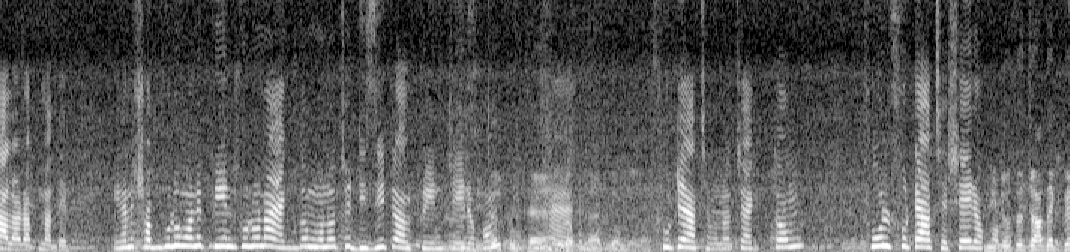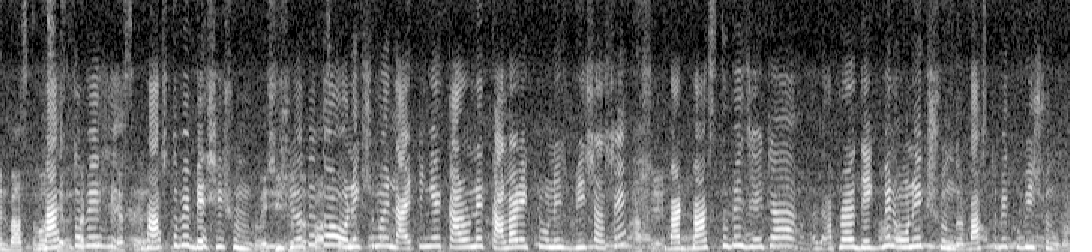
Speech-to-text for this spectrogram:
কালার আপনাদের। এখানে সবগুলো মানে প্রিন্টগুলো না একদম মনে হচ্ছে ডিজিটাল প্রিন্ট যেরকম হ্যাঁ হ্যাঁ। একদম। ফুটে আছে মনে হচ্ছে একদম ফুল ফুটে আছে সেই রকম। ভিডিওতে যা দেখবেন বাস্তবে বাস্তবে বাস্তবে বেশি সুন্দর। ভিডিওতে তো অনেক সময় লাইটিং এর কারণে কালার একটু উনিশ বিশ আসে। বাট বাস্তবে যেটা আপনারা দেখবেন অনেক সুন্দর বাস্তবে খুবই সুন্দর।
